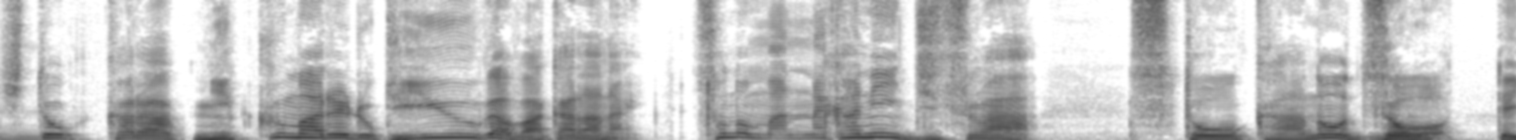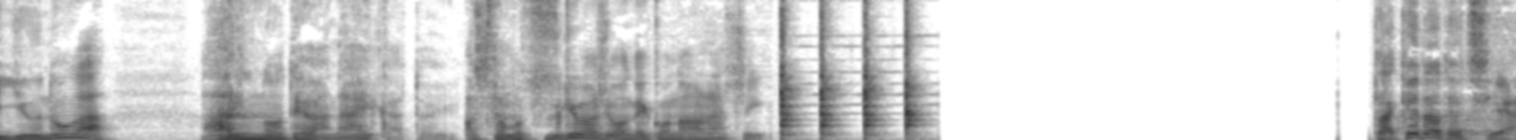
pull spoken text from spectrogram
人から憎まれる理由がわからない。その真ん中に実はストーカーの像っていうのがあるのではないかという。明日も続けましょうね、この話。武田鉄矢、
